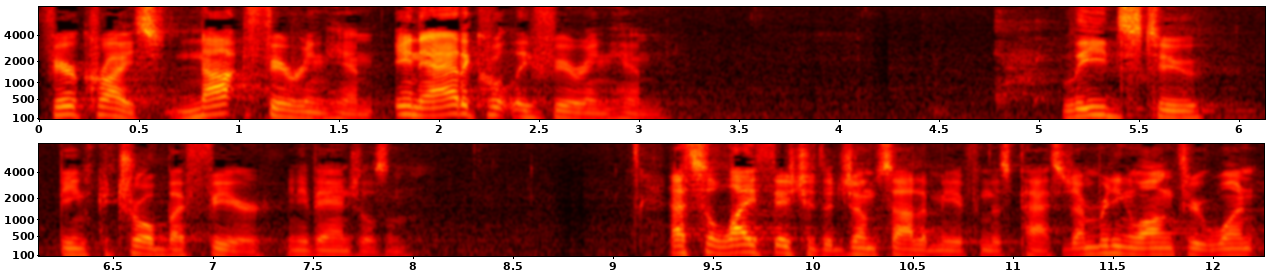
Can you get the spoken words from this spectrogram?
Fear Christ, not fearing Him, inadequately fearing Him, leads to being controlled by fear in evangelism. That's the life issue that jumps out at me from this passage. I'm reading along through one,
